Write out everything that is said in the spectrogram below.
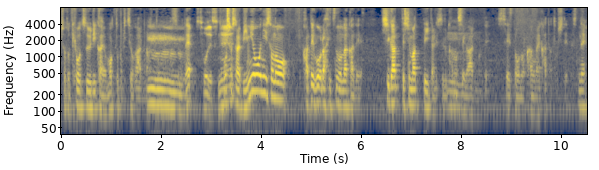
ちょっと共通理解を持っておく必要があるなと思いますよね。そうですね。もしかしたら微妙にそのカテゴライズの中で違ってしまっていたりする可能性があるので、政党の考え方としてですね。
